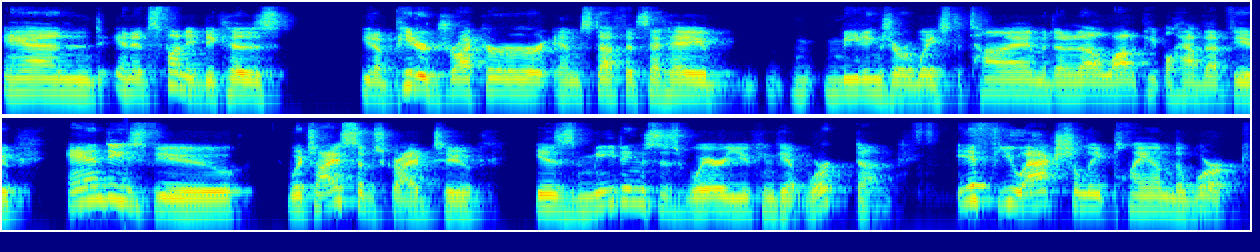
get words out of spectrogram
And and it's funny because you know Peter Drucker and stuff had said, "Hey, meetings are a waste of time." And a lot of people have that view. Andy's view, which I subscribe to, is meetings is where you can get work done if you actually plan the work,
